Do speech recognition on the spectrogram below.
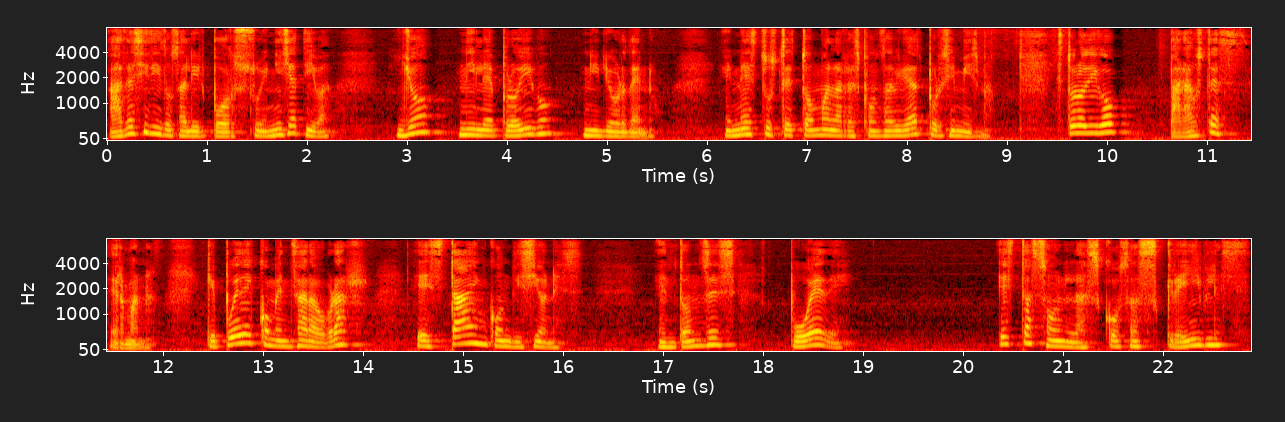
ha decidido salir por su iniciativa, yo ni le prohíbo ni le ordeno. En esto usted toma la responsabilidad por sí misma. Esto lo digo para usted, hermana, que puede comenzar a obrar, está en condiciones. Entonces, puede. Estas son las cosas creíbles.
